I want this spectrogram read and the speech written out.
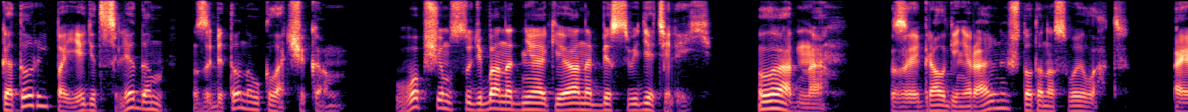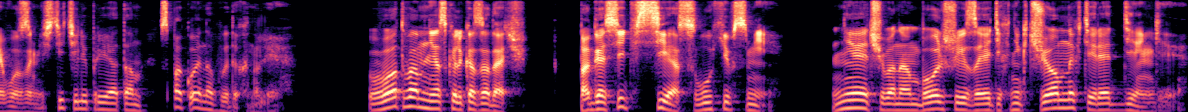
который поедет следом за бетоноукладчиком. В общем, судьба на дне океана без свидетелей. Ладно, заиграл генеральный что-то на свой лад, а его заместители при этом спокойно выдохнули. Вот вам несколько задач. Погасить все слухи в СМИ. Нечего нам больше из-за этих никчемных терять деньги.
